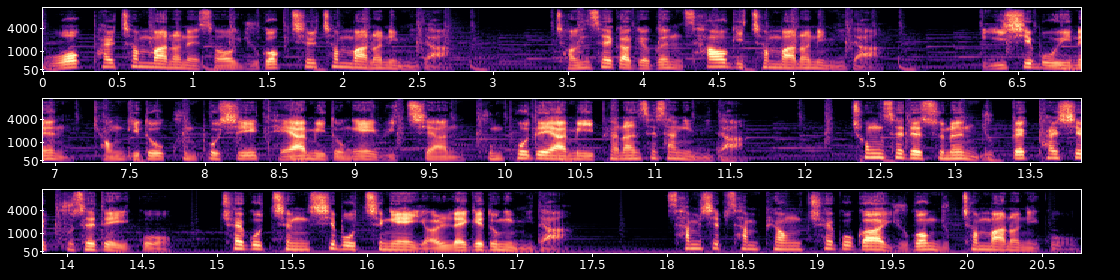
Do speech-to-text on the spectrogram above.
5억 8천만 원에서 6억 7천만 원입니다. 전세 가격은 4억 2천만 원입니다. 25위는 경기도 군포시 대암이동에 위치한 군포대암이 편한 세상입니다. 총 세대수는 689세대이고 최고층 15층에 14개 동입니다. 33평 최고가 6억 6천만 원이고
